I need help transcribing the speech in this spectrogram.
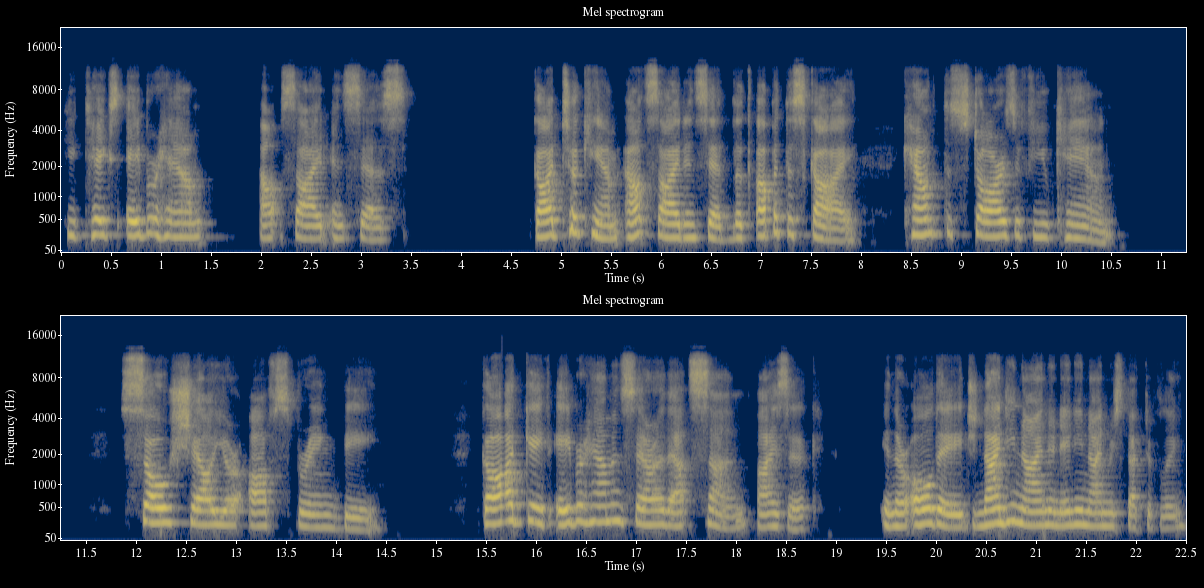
he takes Abraham outside and says, God took him outside and said, Look up at the sky, count the stars if you can. So shall your offspring be. God gave Abraham and Sarah that son, Isaac, in their old age, 99 and 89 respectively.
